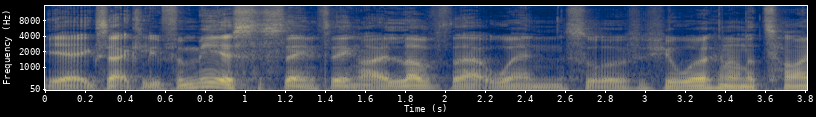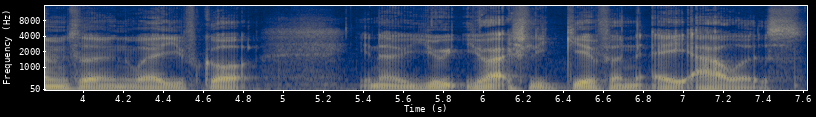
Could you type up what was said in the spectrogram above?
Yeah, exactly. For me, it's the same thing. I love that when sort of if you're working on a time zone where you've got, you know, you you're actually given eight hours,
